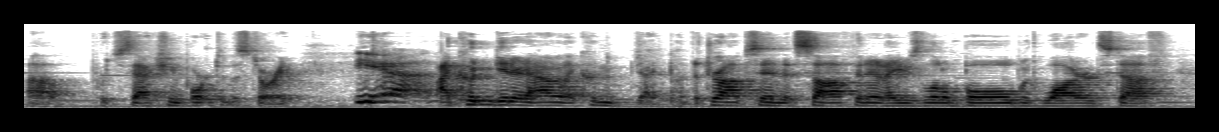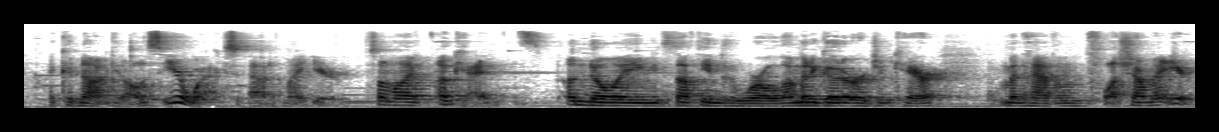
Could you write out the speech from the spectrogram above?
uh, which is actually important to the story. Yeah. I couldn't get it out. I couldn't. I put the drops in that softened it. I used a little bulb with water and stuff. I could not get all this earwax out of my ear. So I'm like, okay, it's annoying. It's not the end of the world. I'm gonna go to urgent care. I'm gonna have them flush out my ear.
